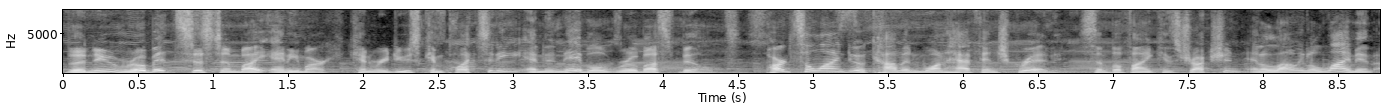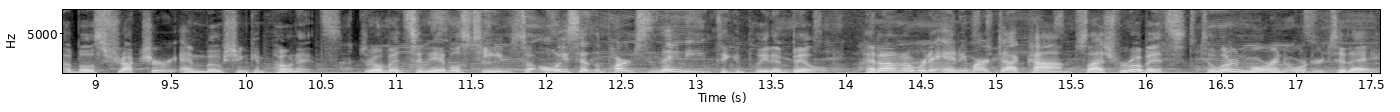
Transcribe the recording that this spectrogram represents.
The new Robit system by AndyMark can reduce complexity and enable robust builds. Parts aligned to a common 1 2 inch grid, simplifying construction and allowing alignment of both structure and motion components. Robits enables teams to always have the parts they need to complete a build. Head on over to andymark.com slash robits to learn more and order today.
